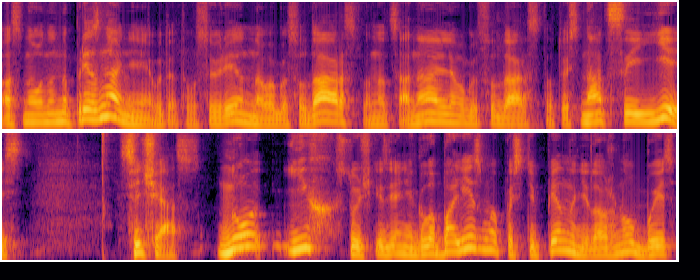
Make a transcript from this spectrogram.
основано на признании вот этого суверенного государства, национального государства. То есть нации есть сейчас. Но их, с точки зрения глобализма, постепенно не должно быть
